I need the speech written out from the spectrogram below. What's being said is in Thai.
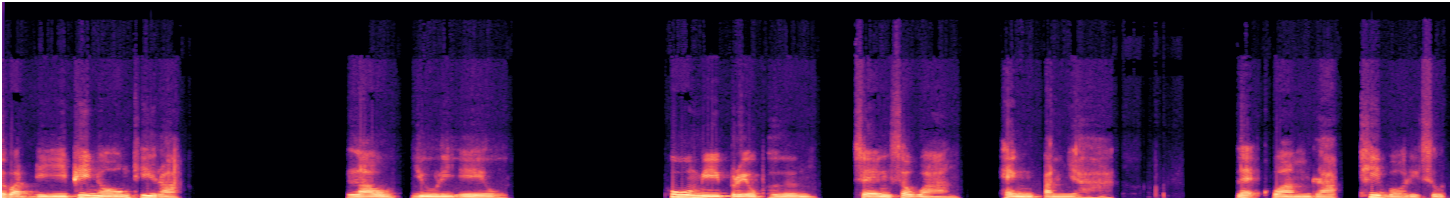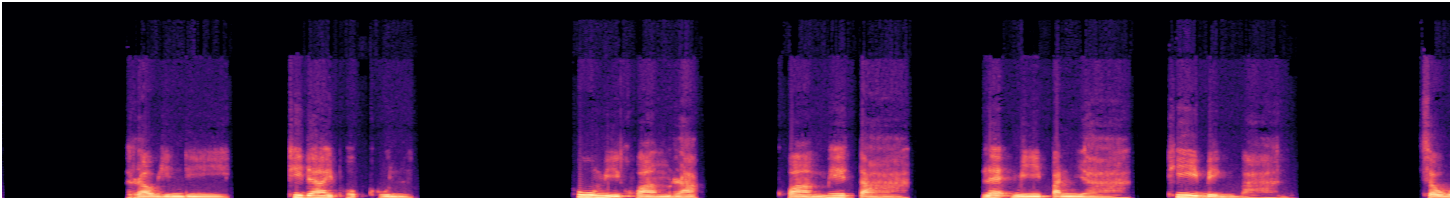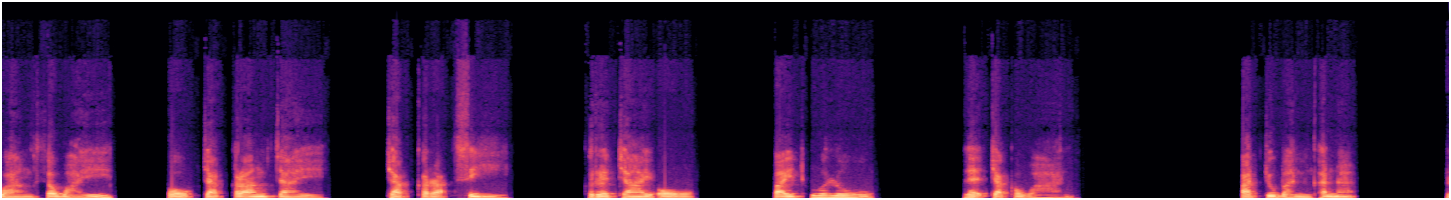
สวัสดีพี่น้องที่รัก เรายูริเอล ผู้มีเปลวเพลิง แสงสว่าง แห่งปัญญา และความรักที่บริสุทธิ์ เรายินดีที่ได้พบคุณ ผู้มีความรัก ความเมตตา และมีปัญญาที่เบ่งบาน สว่างสวัยออกจากกลางใจจากกระสีกระจายออก ไปทั่วโลก และจักรวาล ปัจจุบันขณะ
